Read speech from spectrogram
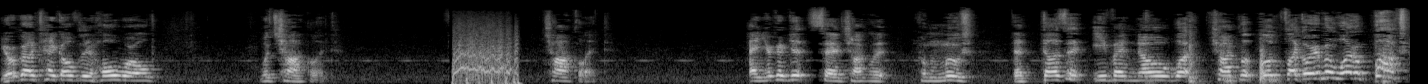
You're gonna take over the whole world with chocolate. Chocolate. And you're gonna get said chocolate from a moose that doesn't even know what chocolate looks like or even what a box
